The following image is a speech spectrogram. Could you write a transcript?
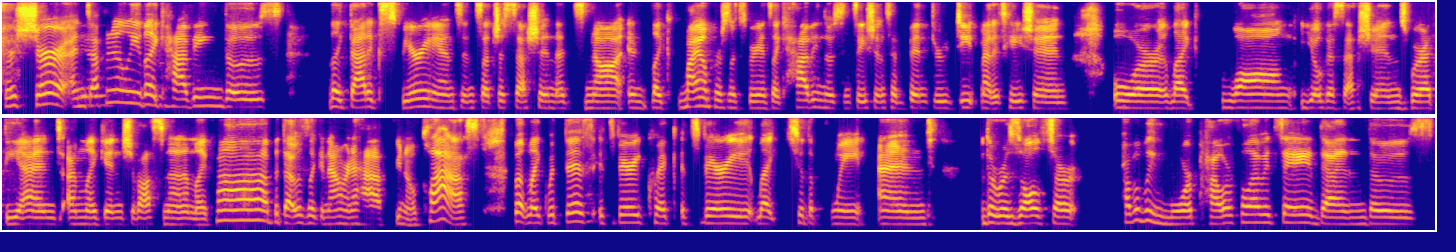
For sure. And yeah. definitely like having those like that experience in such a session that's not and like my own personal experience like having those sensations have been through deep meditation or like long yoga sessions where at the end I'm like in shavasana and I'm like ah but that was like an hour and a half you know class. But like with this it's very quick it's very like to the point and the results are probably more powerful I would say than those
